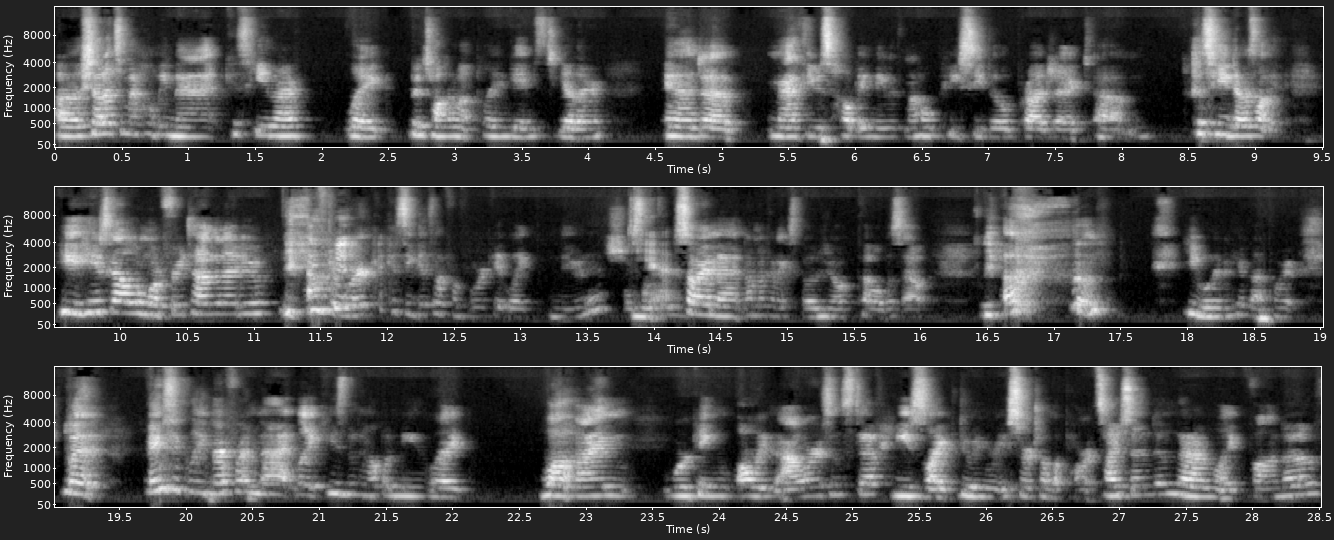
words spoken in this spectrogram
Uh, shout out to my homie Matt because he and I have like been talking about playing games together, and uh, Matthew's helping me with my whole PC build project because he does like. He, he's got a little more free time than I do after work because he gets off of work at like noonish. Yeah. Sorry, Matt. I'm not gonna expose you. I'll cut all this out. Um, he won't even hear that part. But basically, my friend Matt, like, he's been helping me, like, while I'm working all these hours and stuff, he's like doing research on the parts I send him that I'm like fond of.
